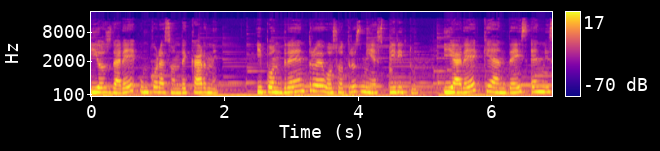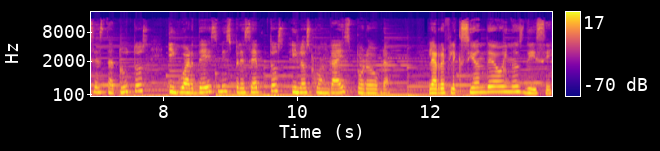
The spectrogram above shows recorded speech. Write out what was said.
y os daré un corazón de carne, y pondré dentro de vosotros mi espíritu, y haré que andéis en mis estatutos, y guardéis mis preceptos, y los pongáis por obra. La reflexión de hoy nos dice,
